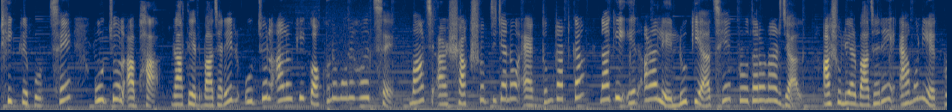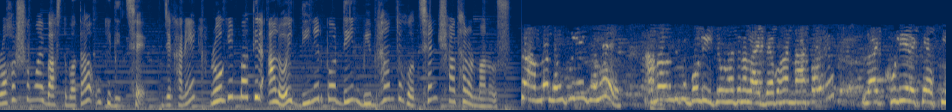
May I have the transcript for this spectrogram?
ঠিকরে পড়ছে উজ্জ্বল আভা। রাতের বাজারের উজ্জ্বল আলো কি কখনো মনে হয়েছে? মাছ আর শাকসবজি যেন একদম টাটকা, নাকি এর আড়ালে লুকিয়ে আছে প্রতারণার জাল? আশুলিয়ার বাজারে এমনই এক রহস্যময় বাস্তবতা উকি দিচ্ছে, যেখানে রঙিন বাতির আলোয় দিনের পর দিন বিভ্রান্ত হচ্ছেন সাধারণ মানুষ। আমরা আমরা বলি যে ওনার জন্য লাইট ব্যবহার না করে। লাইট খুলিয়ে রেখে আসি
